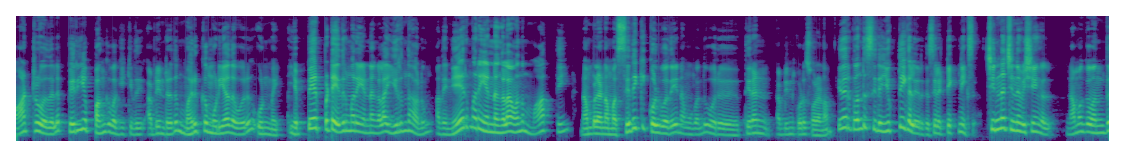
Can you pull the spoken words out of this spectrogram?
மாற்றுவதில் பெரிய பங்கு வகிக்குது அப்படின்றது மறுக்க முடியாத ஒரு உண்மை. எப்பேற்பட்ட எதிர்மறை எண்ணங்களாக இருந்தாலும் அதை நேர்மறை எண்ணங்களாக வந்து மாற்றி நம்மளை நம்ம செதுக்கிக் கொள்வதே நமக்கு வந்து ஒரு திறன் அப்படின்னு கூட சொல்லலாம். இதற்கு வந்து சில யுக்திகள் இருக்குது சில டெக்னிக்ஸ் சின்ன சின்ன விஷயங்கள் நமக்கு வந்து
